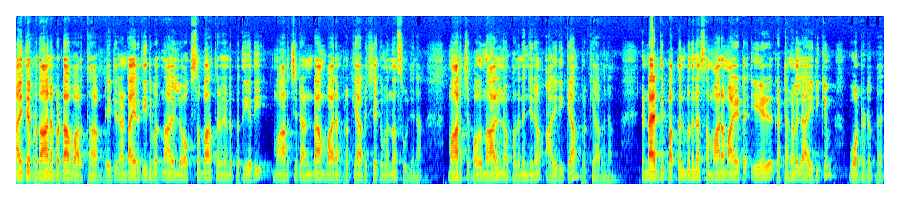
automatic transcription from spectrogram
ആദ്യത്തെ പ്രധാനപ്പെട്ട വാർത്താ. അപ്ഡേറ്റ് രണ്ടായിരത്തി ഇരുപത്തിനാല് ലോക്സഭാ തെരഞ്ഞെടുപ്പ് തീയതി മാർച്ച് രണ്ടാം വാരം പ്രഖ്യാപിച്ചേക്കുമെന്ന സൂചന. മാർച്ച് പതിനാലിനോ പതിനഞ്ചിനോ ആയിരിക്കാം പ്രഖ്യാപനം. രണ്ടായിരത്തി പത്തൊൻപതിന് സമാനമായിട്ട് ഏഴ് ഘട്ടങ്ങളിലായിരിക്കും വോട്ടെടുപ്പ്.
